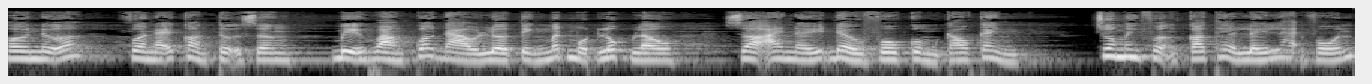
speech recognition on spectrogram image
Hơn nữa, vừa nãy còn tự dưng bị Hoàng Quốc Đào lừa tình mất một lúc lâu, giờ ai nấy đều vô cùng cao cảnh. Chu Minh Phượng có thể lấy lại vốn,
